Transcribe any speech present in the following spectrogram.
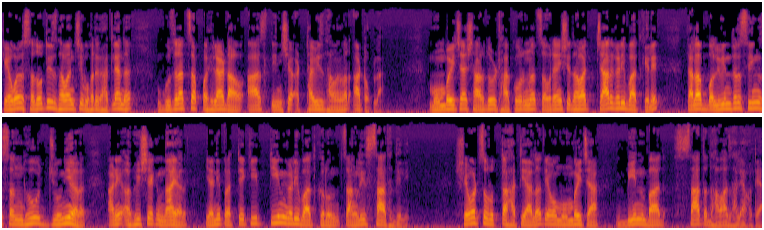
केवळ सदोतीस धावांची भर घातल्यानं गुजरातचा पहिला डाव आज तीनशे अठ्ठावीस धावांवर आटोपला. मुंबईच्या शार्दूल ठाकूरनं चौऱ्याऐंशी धावात चार गडी बाद केले. त्याला बलविंदर सिंग संधू ज्युनियर आणि अभिषेक नायर यांनी प्रत्येकी तीन गडी बाद करून चांगली साथ दिली. शेवटचं वृत्त हाती आलं तेव्हा मुंबईच्या बिनबाद सात धावा झाल्या होत्या.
